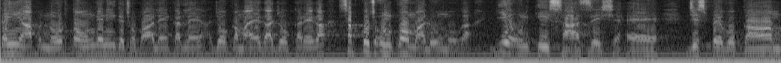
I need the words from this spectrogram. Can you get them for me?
कहीं आप नोट तो होंगे नहीं कि छुपा लें, कर लें, जो कमाएगा, जो करेगा, सब कुछ उनको मालूम होगा। ये उनकी साजिश है, जिस पे वो काम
